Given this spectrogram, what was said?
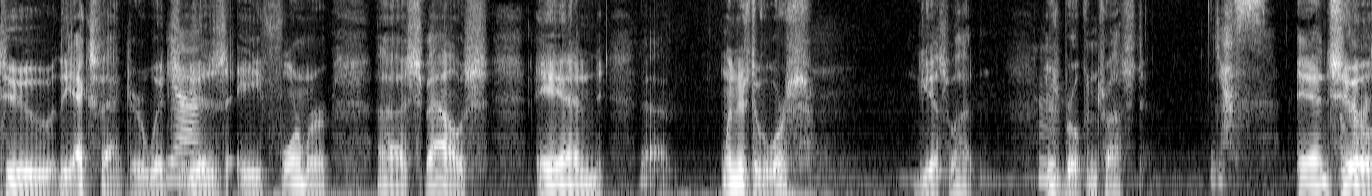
to the X factor, which Yeah. is a former uh, spouse, and uh, when there's divorce, guess what? Hmm. There's broken trust. Yes. And so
